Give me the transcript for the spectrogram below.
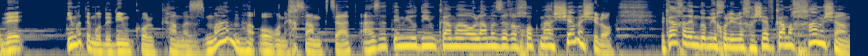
ואם אתם מודדים כל כמה זמן האור נחסם קצת, אז אתם יודעים כמה העולם הזה רחוק מהשמש שלו. וככה אתם גם יכולים לחשב כמה חם שם,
